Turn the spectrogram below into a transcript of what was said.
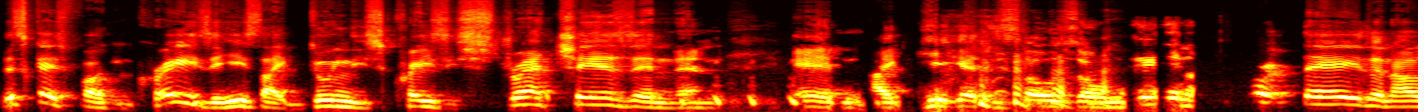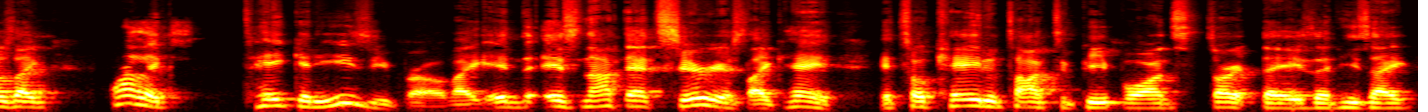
"This guy's fucking crazy." He's like doing these crazy stretches and and and like he gets so zoned in on birthdays, and I was like, "Alex, take it easy, bro. Like it, it's not that serious. Like, hey, it's okay to talk to people on start days. And he's like,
